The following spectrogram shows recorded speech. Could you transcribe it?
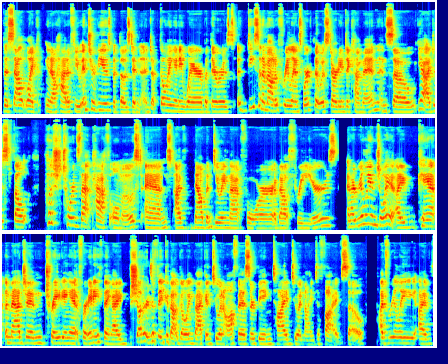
the sal like, you know, had a few interviews, but those didn't end up going anywhere. But there was a decent amount of freelance work that was starting to come in. And so, yeah, I just felt pushed towards that path almost. And I've now been doing that for about three years. And I really enjoy it. I can't imagine trading it for anything. I shudder to think about going back into an office or being tied to a nine to five. So I've really I've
